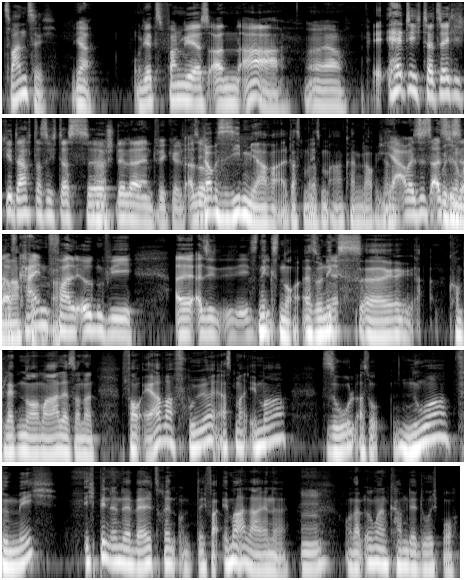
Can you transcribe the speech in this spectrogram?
20. Ja. Und jetzt fangen wir erst an. Ah, naja. Hätte ich tatsächlich gedacht, dass sich das äh, schneller entwickelt. Also, Ich glaube, es ist sieben Jahre alt, dass man das machen kann, glaube ich. ja, aber es ist, also, es ist auf keinen Fall irgendwie. Äh, also, ist nichts also nichts äh, komplett Normales, sondern VR war früher erstmal immer so, also nur für mich ich bin in der Welt drin und ich war immer alleine. Mhm. Und dann irgendwann kam der Durchbruch.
